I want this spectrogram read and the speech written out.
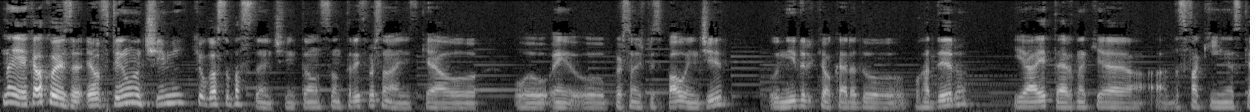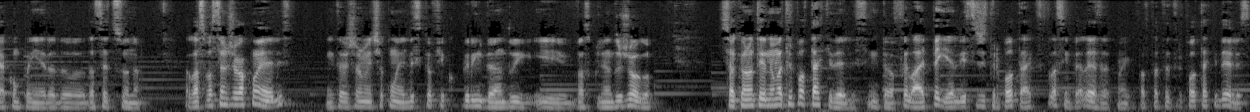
Não, e aquela coisa, eu tenho um time que eu gosto bastante. Então são três personagens, que é o, o, o personagem principal, o Endir, o Nidr, que é o cara do porradeiro, e a Eterna, que é a das faquinhas, que é a companheira do, da Setsuna. Eu gosto bastante de jogar com eles, então geralmente é com eles que eu fico grindando e, e vasculhando o jogo. Só que eu não tenho nenhuma triple tech deles. Então eu fui lá e peguei a lista de triple techs e falei assim, beleza, como é que eu pra ter triple tech deles?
